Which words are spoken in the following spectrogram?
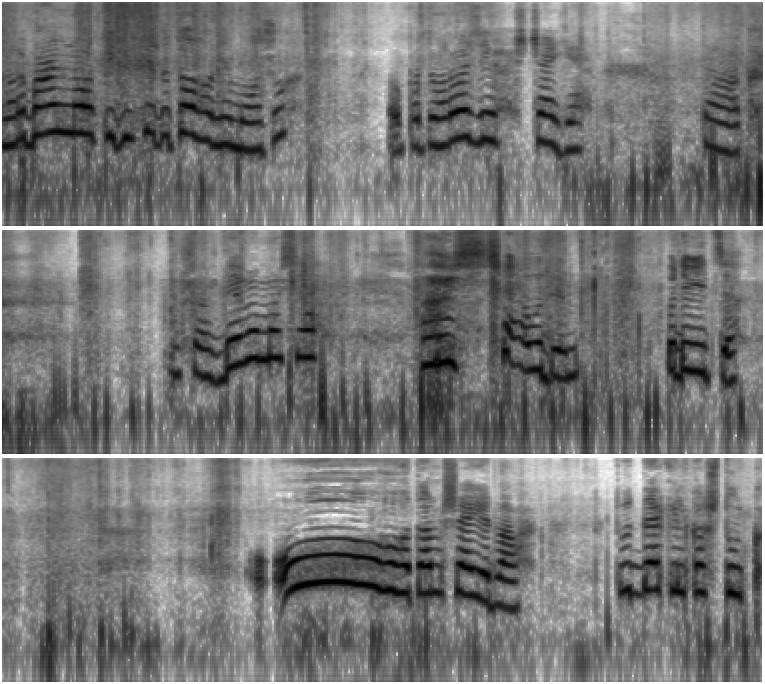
Нормально підійти до того не можу. А по дорозі ще є. Так. Ну що ж, дивимося. А, ще один. Подивіться. О, там ще є два. Тут декілька штук.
